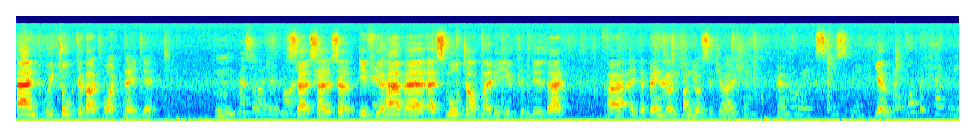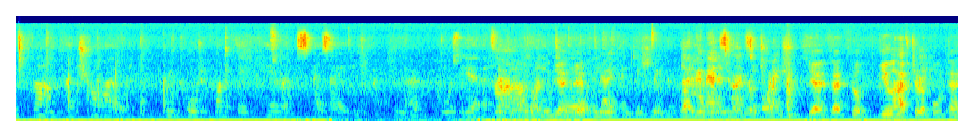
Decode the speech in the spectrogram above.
And we talked about what they did. Mm, that's what I do with mine. So, so, so if you have a, a small child, maybe you can do that. Uh, it depends on, on your situation. Okay. Laura, excuse me, Yeah. what would happen if um, a child reported one of their parents as a, you know, causing Yeah, that's harm? right. Yeah, yeah. You know, and we, we, What that'd be happens in mandatory that reporting. situation? Yeah, that will. You'll have to report that.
